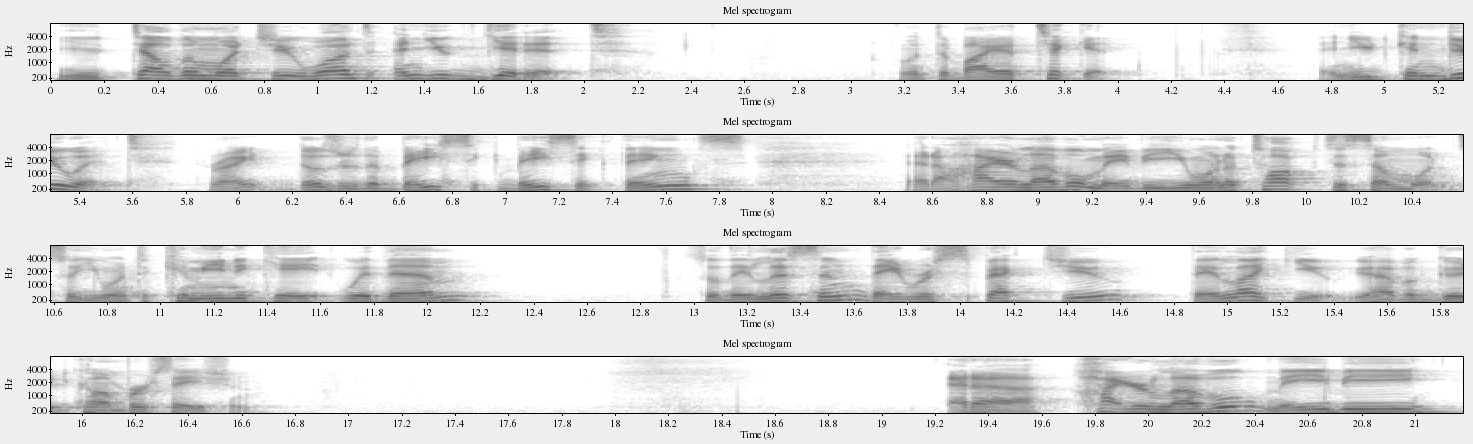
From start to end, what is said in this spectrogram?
you tell them what you want, and you get it. Want to buy a ticket, and you can do it, right? Those are the basic, basic things. At a higher level, maybe you want to talk to someone, so you want to communicate with them. So they listen, they respect you, they like you, you have a good conversation. At a higher level, maybe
